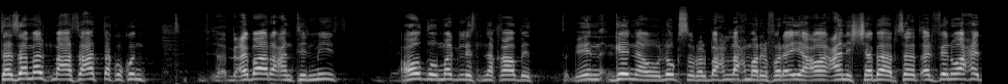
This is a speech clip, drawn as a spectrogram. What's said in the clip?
تزاملت مع سعادتك وكنت عبارة عن تلميذ عضو مجلس نقابة جنة ولوكسور والبحر الأحمر الفرعية عن الشباب. سنة 2001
